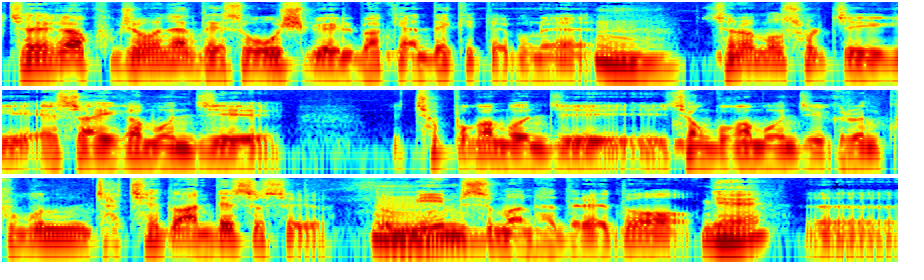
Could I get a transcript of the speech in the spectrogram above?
제가 국정원장 돼서 50여일밖에 안 됐기 때문에 음. 저는 뭐 솔직히 SI가 뭔지 첩보가 뭔지 정보가 뭔지 그런 구분 자체도 안 됐었어요. 또 음. 밈스만 하더라도 예. 어,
